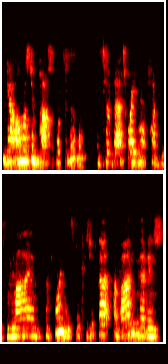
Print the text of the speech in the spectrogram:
yeah, almost impossible to live. And so that's why you have to have this live performance because you've got a body that is,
